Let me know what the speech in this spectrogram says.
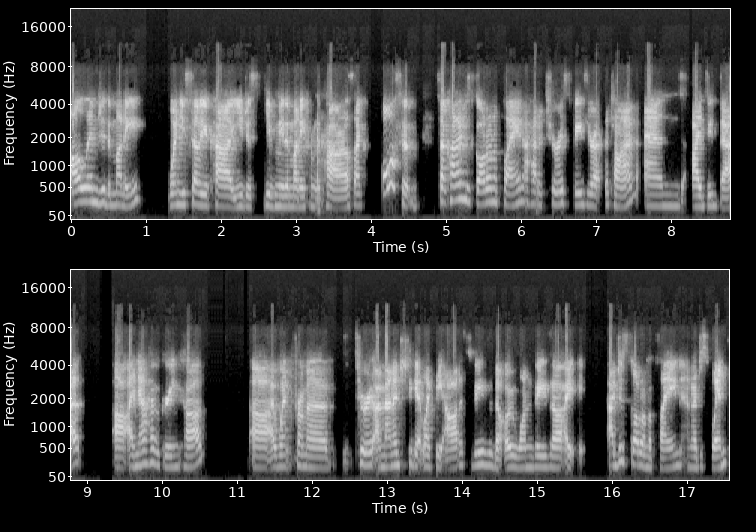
I'll lend you the money. When you sell your car, you just give me the money from the car. I was like, Awesome. So I kind of just got on a plane. I had a tourist visa at the time, and I did that. Uh, I now have a green card. Uh, I went from a tour. I managed to get like the artist visa, the O1 visa. I I just got on a plane and I just went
